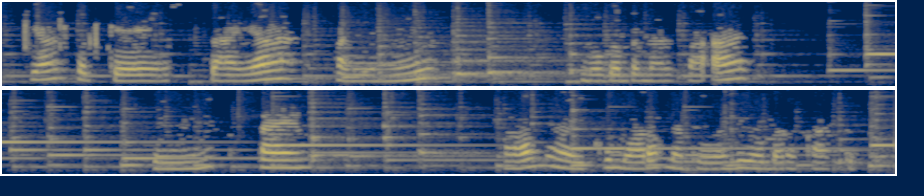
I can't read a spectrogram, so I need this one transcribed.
Sekian podcast saya kali ini. Semoga bermanfaat. You next time. Assalamualaikum warahmatullahi wabarakatuh.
